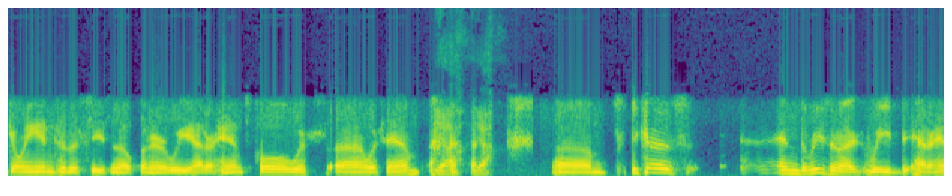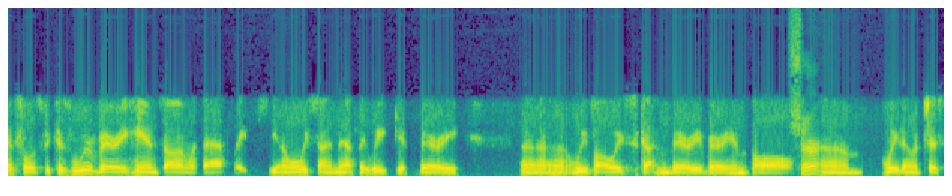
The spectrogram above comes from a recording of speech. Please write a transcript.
going into the season opener, we had our hands full with uh, with him. Yeah. Yeah. um, because, and the reason I, we had our hands full is because we're very hands-on with athletes. You know, when we sign an athlete, we get very, uh, we've always gotten very, very involved. Sure. Um, we don't just,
